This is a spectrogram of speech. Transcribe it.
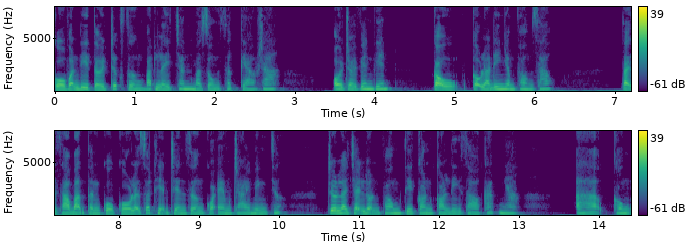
Cô vẫn đi tới trước giường bắt lấy chăn mà dùng sức kéo ra. Ôi trời viên viên, cậu, cậu là đi nhầm phòng sao? Tại sao bạn thân của cô lại xuất hiện trên giường của em trai mình chứ? Trừ là chạy luận phòng thì còn có lý do khác nha. À, không,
